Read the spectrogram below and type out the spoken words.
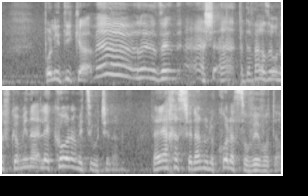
פוליטיקה, וזה, הדבר הזה הוא נפקא מינה לכל המציאות שלנו, ליחס שלנו לכל הסובב אותם.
